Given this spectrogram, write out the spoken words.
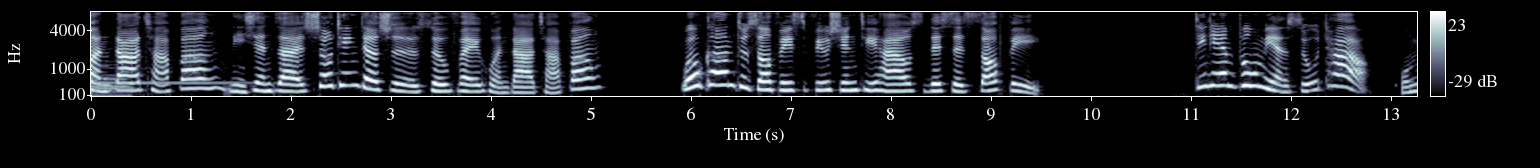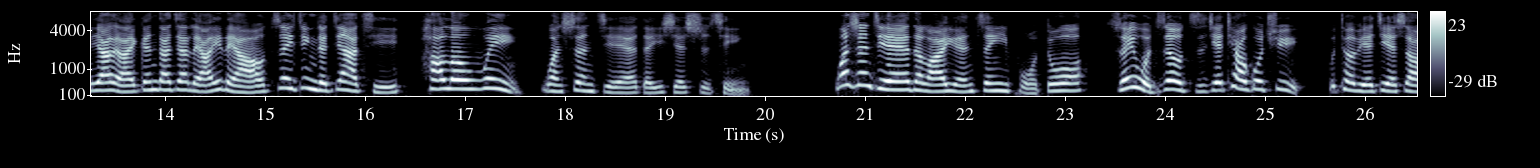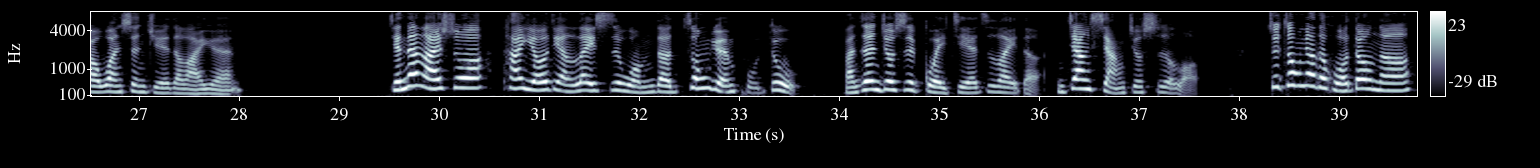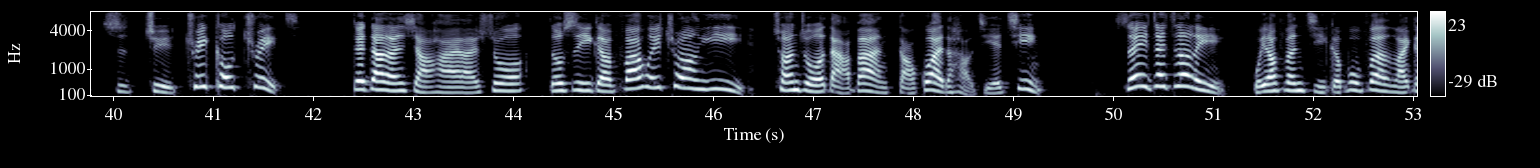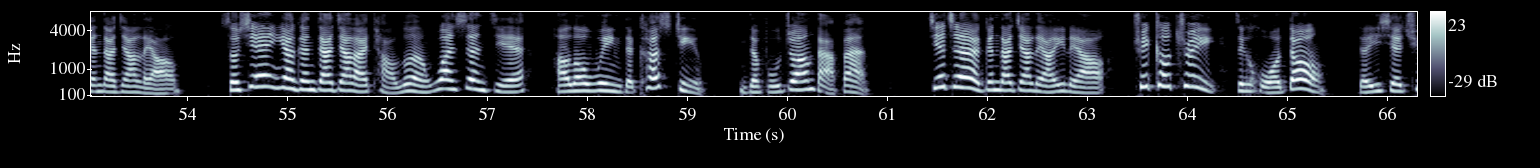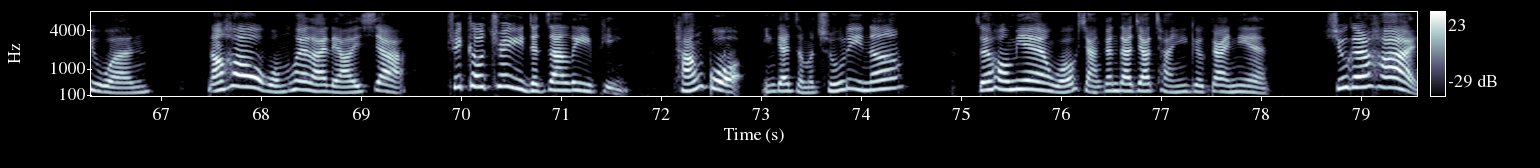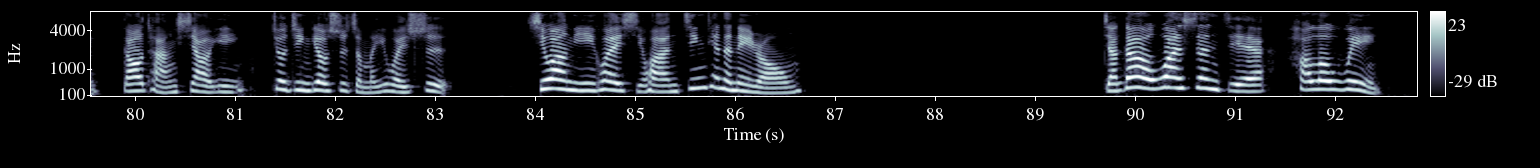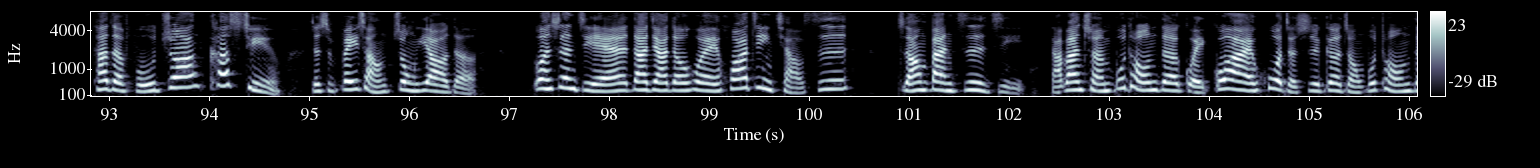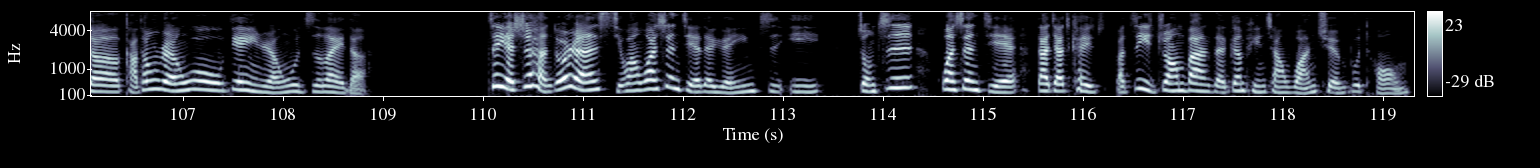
混搭茶坊。你现在收听的是苏菲混搭茶坊。Welcome to Sophie's Fusion Tea House. This is Sophie. 今天不免俗套，我们要来跟大家聊一聊最近的假期 Halloween 万圣节的一些事情。万圣节的来源争议颇多，所以我就直接跳过去，不特别介绍万圣节的来源。简单来说，它有点类似我们的中原普渡，反正就是鬼节之类的。你这样想就是了。最重要的活动呢，是去 trick or treat。对大人小孩来说，都是一个发挥创意、穿着打扮、搞怪的好节庆。所以在这里，我要分几个部分来跟大家聊。首先要跟大家来讨论万圣节 Halloween 的 costume。你的服装打扮，接着跟大家聊一聊 Trick or Treat 这个活动的一些趣闻，然后我们会来聊一下 Trick or Treat 的战利品糖果应该怎么处理呢？最后面我想跟大家谈一个概念，Sugar High 高糖效应究竟又是怎么一回事？希望你会喜欢今天的内容。讲到万圣节 Halloween，它的服装 costume 这是非常重要的。万圣节大家都会花尽巧思，装扮自己，打扮成不同的鬼怪，或者是各种不同的卡通人物、电影人物之类的。这也是很多人喜欢万圣节的原因之一。总之，万圣节大家可以把自己装扮的跟平常完全不同。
